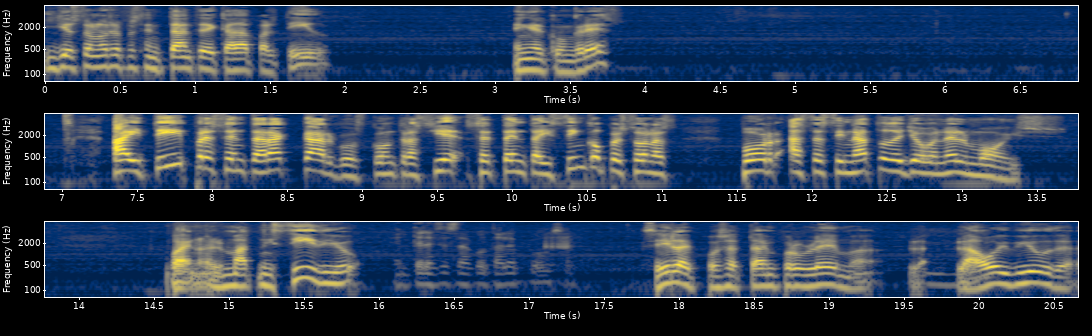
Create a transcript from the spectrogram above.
y ellos son los representantes de cada partido en el Congreso. Haití presentará cargos contra 75 personas por asesinato de Jovenel Mois. Bueno, el magnicidio. Entonces sacó la esposa. Sí, la esposa está en problema, la, hoy viuda.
